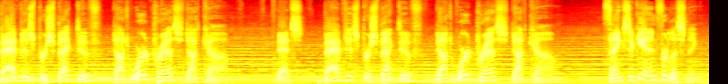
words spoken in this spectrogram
baptistperspective.wordpress.com. That's baptistperspective.wordpress.com. Thanks again for listening.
